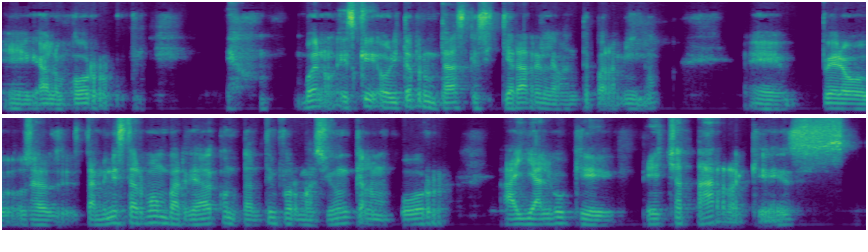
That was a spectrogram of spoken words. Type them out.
eh, a lo mejor, bueno, es que ahorita preguntabas que siquiera relevante para mí, ¿no? Eh, pero, o sea, también estar bombardeada con tanta información que a lo mejor hay algo que es chatarra, que es,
